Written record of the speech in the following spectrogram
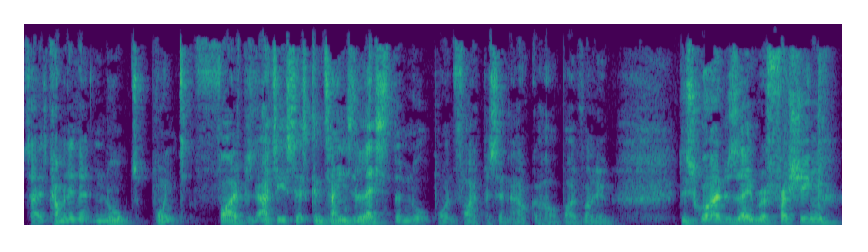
So it's coming in at 0.5%. Actually, it says contains less than 0.5% alcohol by volume. Described as a refreshing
